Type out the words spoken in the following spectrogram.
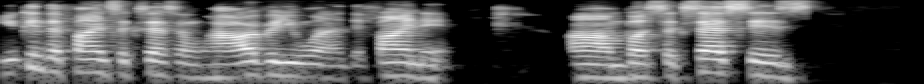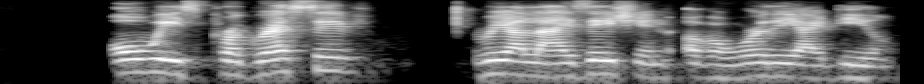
you can define success and however you want to define it, um, but success is always progressive realization of a worthy ideal.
